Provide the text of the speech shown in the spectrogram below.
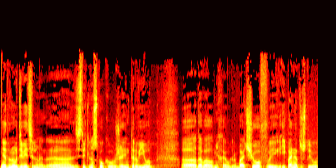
Это ну, удивительно. Э, действительно, сколько уже интервью э, давал Михаил Горбачев, и, и понятно, что его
